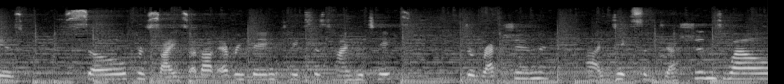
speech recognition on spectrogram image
is so precise about everything, takes his time, he takes direction, uh, he takes suggestions well.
